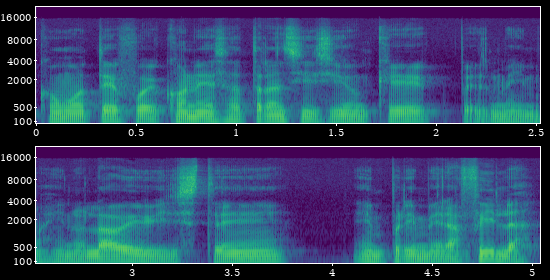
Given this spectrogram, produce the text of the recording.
¿Cómo te fue con esa transición que pues me imagino la viviste en primera fila?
